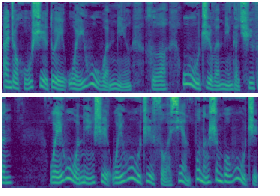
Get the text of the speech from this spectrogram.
按照胡适对唯物文明和物质文明的区分，唯物文明是为物质所限，不能胜过物质；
